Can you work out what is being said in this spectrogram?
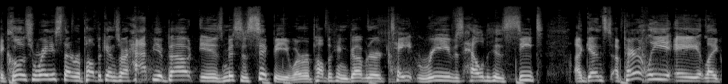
A close race that Republicans are happy about is Mississippi, where Republican Governor Tate Reeves held his seat against apparently a like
